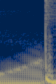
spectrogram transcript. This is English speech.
war.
